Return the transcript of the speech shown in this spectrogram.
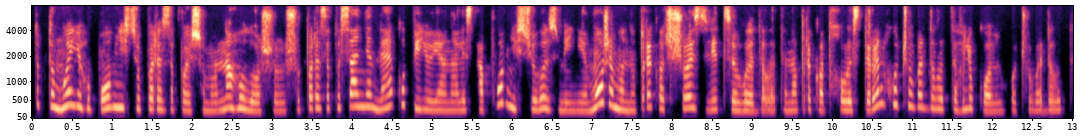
Тобто ми його повністю перезапишемо. Наголошую, що перезаписання не копіює аналіз, а повністю його змінює. Можемо, наприклад, щось звідси видалити. Наприклад, холестерин хочу видалити, глюкозу хочу видалити.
